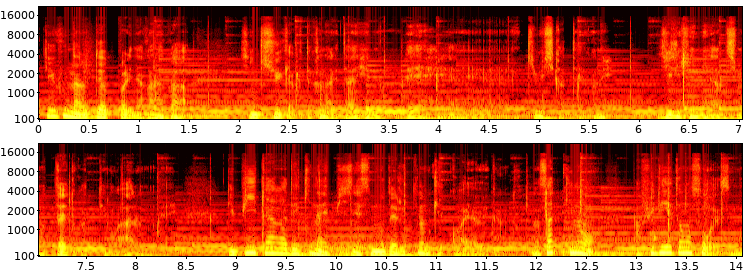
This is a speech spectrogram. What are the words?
っていうふうになるとやっぱりなかなか新規集客ってかなり大変なので、えー、厳しかったりとかねジリ貧になってしまったりとかっていうのがあるのでリピーターができないビジネスモデルっていうのも結構危ういかなと。さっきのアフィリエイトもそうですよね。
